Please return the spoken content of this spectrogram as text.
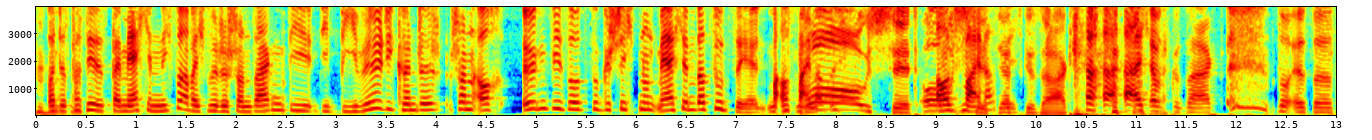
Und das passiert jetzt bei Märchen nicht so, aber ich würde schon sagen, die, die Bibel, die könnte schon auch irgendwie so zu Geschichten und Märchen dazuzählen, aus meiner oh, Sicht. Oh shit, oh aus shit, meiner sie hat's Sicht. gesagt. ich hab's gesagt. So ist es.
